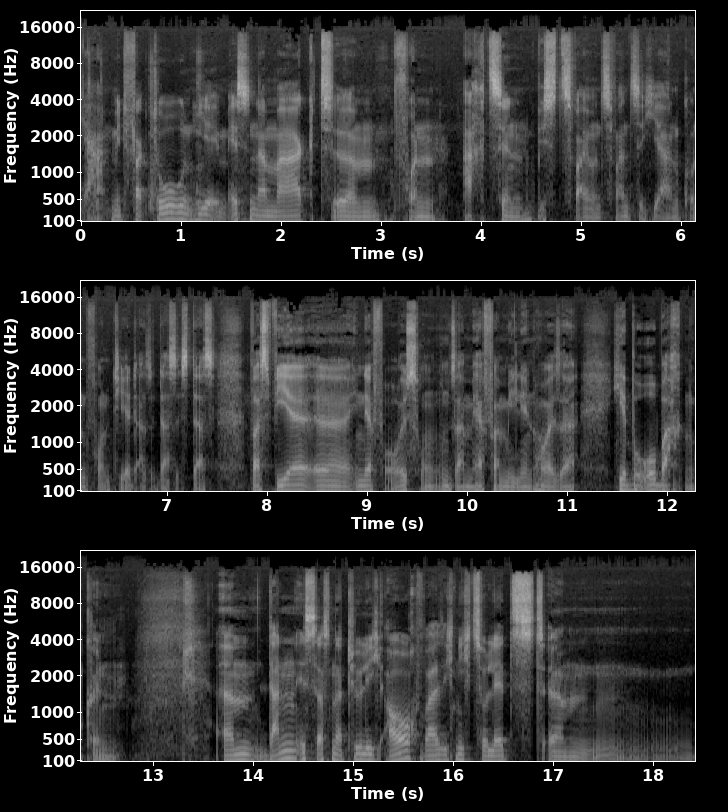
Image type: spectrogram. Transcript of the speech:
äh, ja, mit Faktoren hier im Essener Markt ähm, von 18 bis 22 Jahren konfrontiert. Also das ist das, was wir äh, in der Veräußerung unserer Mehrfamilienhäuser hier beobachten können. Ähm, dann ist das natürlich auch, weil sich nicht zuletzt ähm,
